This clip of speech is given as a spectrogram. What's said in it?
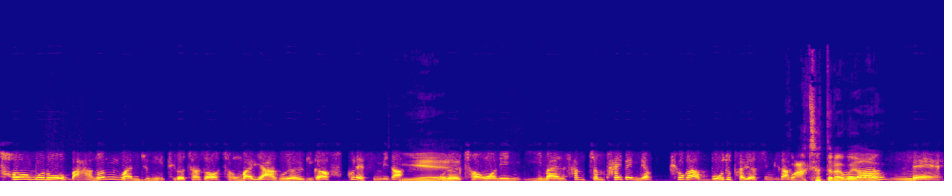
처음으로 만원 관중이 들어차서 정말 야구 열기가 후끈했습니다. 예. 오늘 정원인 2만 3,800명 표가 모두 팔렸습니다. 꽉 찼더라고요. 코로나, 네.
